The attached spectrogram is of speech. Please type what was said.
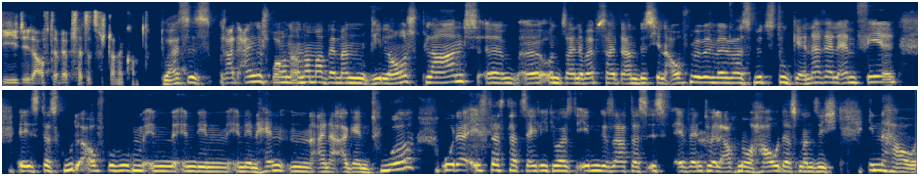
die, die da auf der Webseite zustande kommt. Du hast es gerade angesprochen, auch nochmal, wenn man Relaunch plant ähm, äh, und seine Webseite ein bisschen aufmöbeln will, was würdest du generell empfehlen? Ist das gut aufgehoben in, in, den, in den Händen einer Agentur oder ist das tatsächlich, du hast eben gesagt, das ist eventuell auch Know-how, dass man sich in-house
